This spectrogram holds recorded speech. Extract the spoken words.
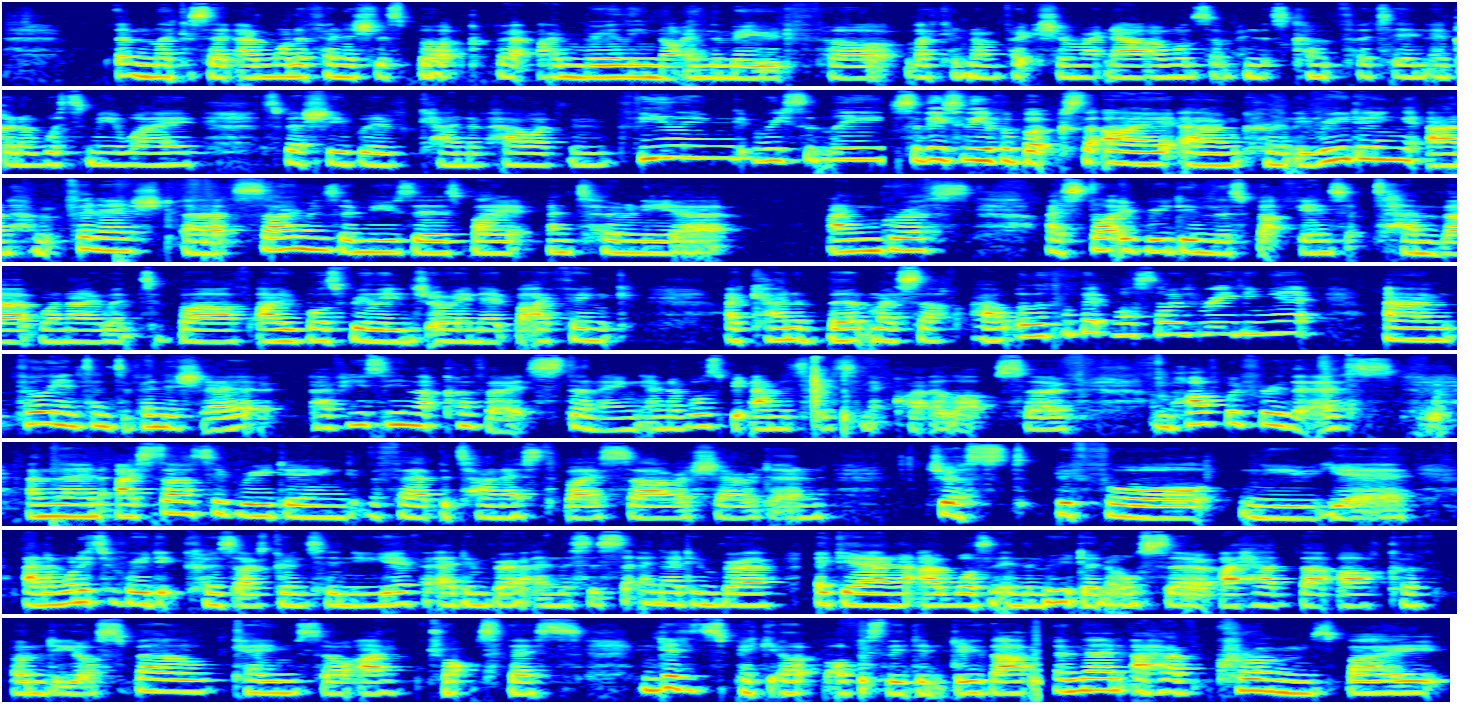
and like I said, I want to finish this book, but I'm really not in the mood for like a non-fiction right now. I want something that's comforting and going to whisk me away, especially with kind of how I've been feeling recently. So these are the other books that I am currently reading and haven't finished. Uh, Sirens and Muses by Antonia Angress. I started reading this back in September when I went to Bath. I was really enjoying it, but I think I kind of burnt myself out a little bit whilst I was reading it um, fully intend to finish it. Have you seen that cover? It's stunning and I've also been annotating it quite a lot. So I'm halfway through this and then I started reading The Fair Botanist by Sara Sheridan just before New Year and I wanted to read it because I was going to New Year for Edinburgh and this is set in Edinburgh. Again, I wasn't in the mood and also I had that arc of Under Your Spell came so I dropped this, intended to pick it up, obviously didn't do that. And then I have Crumbs by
